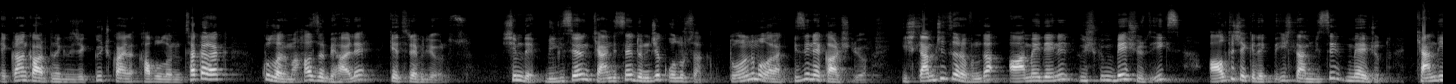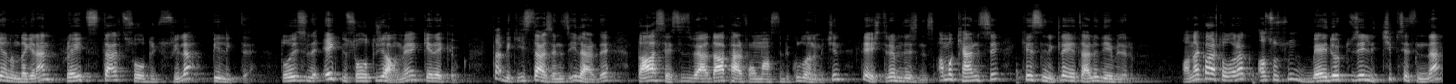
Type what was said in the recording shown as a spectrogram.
ekran kartına girecek güç kablolarını takarak kullanıma hazır bir hale getirebiliyoruz. Şimdi bilgisayarın kendisine dönecek olursak donanım olarak bizi ne karşılıyor? İşlemci tarafında AMD'nin 3500X 6 çekirdekli işlemcisi mevcut. Kendi yanında gelen RAID Stealth soğutucusuyla birlikte. Dolayısıyla ek bir soğutucu almaya gerek yok. Tabii ki isterseniz ileride daha sessiz veya daha performanslı bir kullanım için değiştirebilirsiniz. Ama kendisi kesinlikle yeterli diyebilirim. Anakart olarak Asus'un B450 chipsetinden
